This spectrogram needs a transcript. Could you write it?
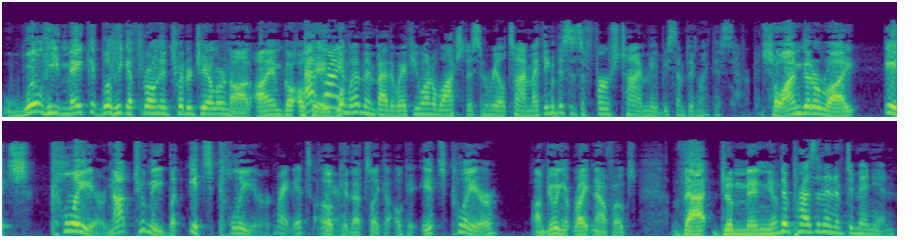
Will he make it? Will he get thrown in Twitter jail or not? I am going. Okay, At Brian what- Whitman, by the way, if you want to watch this in real time, I think this is the first time maybe something like this has ever been. so I'm going to write. It's clear, not to me, but it's clear. Right, it's clear. Okay, that's like a, okay. It's clear. I'm doing it right now, folks. That Dominion. The president of Dominion,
